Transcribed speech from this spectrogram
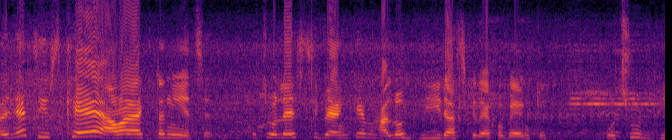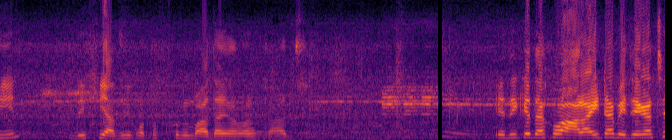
ওই যে চিপস খেয়ে আবার একটা নিয়েছে। তো চলে এসেছি ব্যাংকে ভালো ভিড় আজকে দেখো ব্যাংকে। প্রচুর ভিড়। দেখি আজকে কতক্ষণ বাদায় আমার কাজ। এদিকে দেখো আড়াইটা বেজে গেছে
